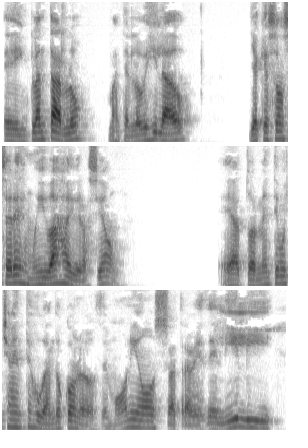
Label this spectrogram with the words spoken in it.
e implantarlo, mantenerlo vigilado, ya que son seres de muy baja vibración. Eh, actualmente hay mucha gente jugando con los demonios a través de Lili,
